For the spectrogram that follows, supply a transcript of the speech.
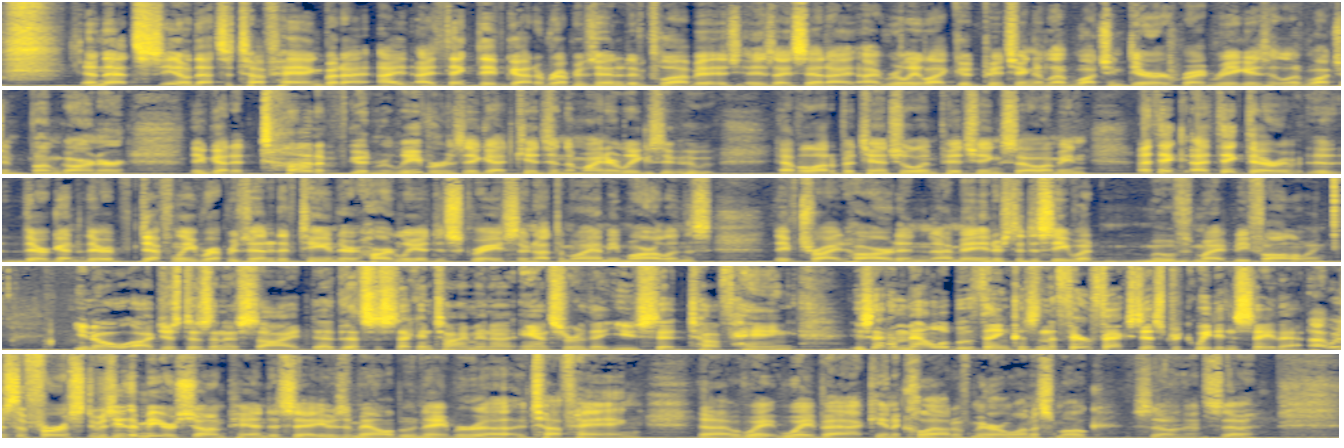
And that's you know that's a tough hang, but I, I, I think they've got a representative club. As, as I said, I, I really like good pitching. I love watching Dereck Rodriguez. I love watching Bumgarner. They've got a ton of good relievers. They got kids in the minor leagues who, who have a lot of potential in pitching. So I mean, I think I think they're they're going they're definitely a representative team. They're hardly a disgrace. They're not the Miami Marlins. They've tried hard, and I'm interested to see what moves might be following. You know, uh, just as an aside, uh, that's the second time in an answer that you said tough hang. Is that a Malibu thing? Because in the Fairfax district, we didn't say that. I was the first. It was either me or Sean Penn to say he was a Malibu neighbor, uh, a tough hang, uh, way way back in a cloud of marijuana smoke. So that's uh,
